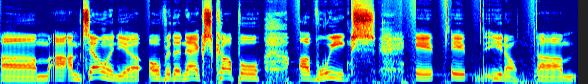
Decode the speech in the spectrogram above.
Um, I'm telling you, over the next couple of weeks, it, it you know, um,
